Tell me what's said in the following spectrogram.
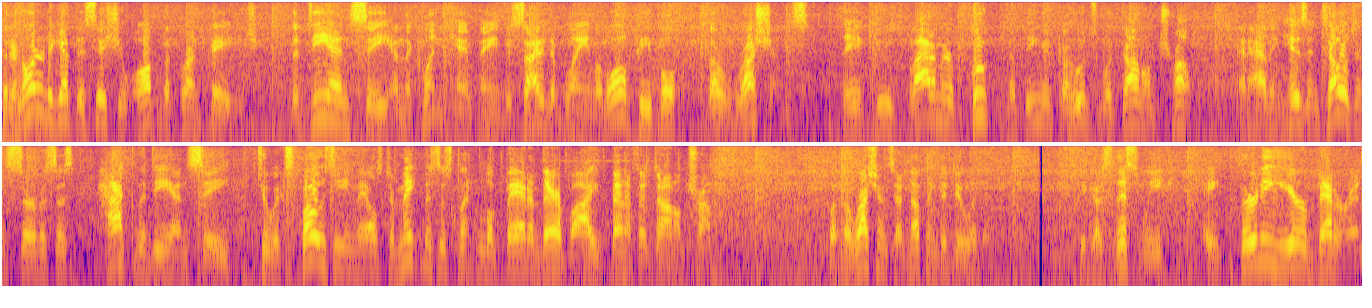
But in order to get this issue off the front page, the DNC and the Clinton campaign decided to blame, of all people, the Russians. They accused Vladimir Putin of being in cahoots with Donald Trump and having his intelligence services hack the DNC to expose emails to make Mrs. Clinton look bad and thereby benefit Donald Trump. But the Russians had nothing to do with it because this week, a 30 year veteran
